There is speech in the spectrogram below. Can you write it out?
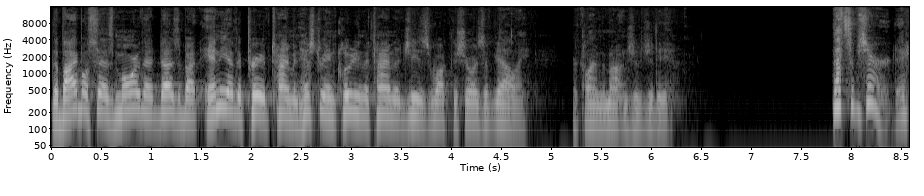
the Bible says more than it does about any other period of time in history, including the time that Jesus walked the shores of Galilee or climbed the mountains of Judea. That's absurd.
